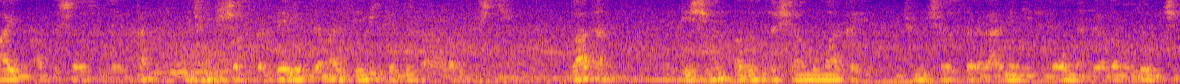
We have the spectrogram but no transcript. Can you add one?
Aydın adlı şahıs üzerinden üçüncü şahıslara devredilemez diye bir tedbir kararı alınmıştır. Zaten eşimin adını taşıyan bu markayı üçüncü şahıslara verme niyetinde olmayan bir adam olduğum için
